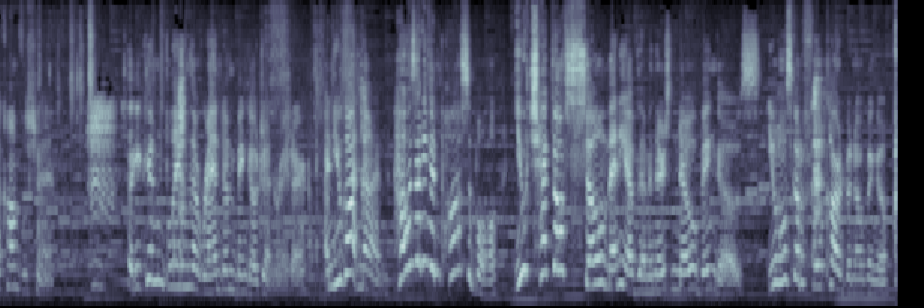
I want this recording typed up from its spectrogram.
accomplishment. Mm. So you can blame the random bingo generator. And you got none. How is that even possible? You checked off so many of them and there's no bingos. You almost got a full card but no bingo.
